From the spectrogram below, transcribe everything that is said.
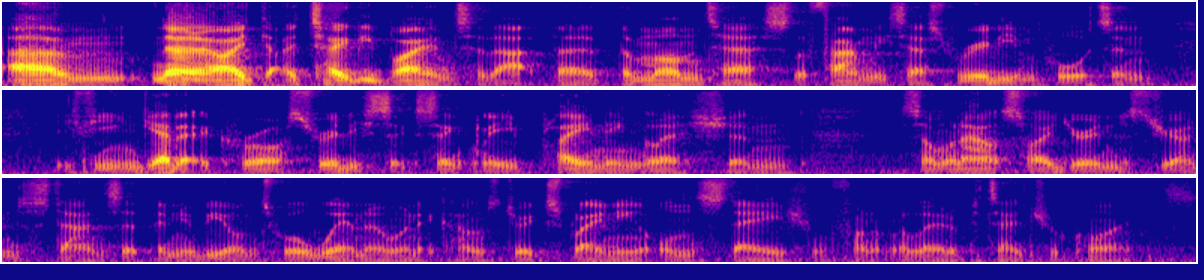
Um, no, no, I, I totally buy into that. The, the mum test, the family test, really important. If you can get it across really succinctly, plain English, and someone outside your industry understands it, then you'll be onto a winner when it comes to explaining it on stage in front of a load of potential clients.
